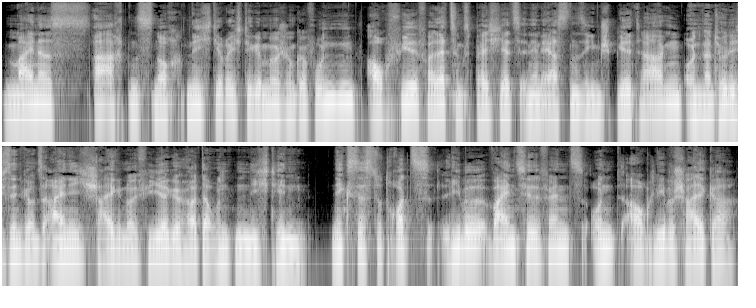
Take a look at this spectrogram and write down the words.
meines Erachtens noch nicht die richtige Mischung gefunden. Auch viel Verletzungspech jetzt in den ersten sieben Spieltagen. Und natürlich sind wir uns einig, Schalke 04 gehört da unten nicht hin. Nichtsdestotrotz, liebe Weinziel-Fans und auch liebe Schalker,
